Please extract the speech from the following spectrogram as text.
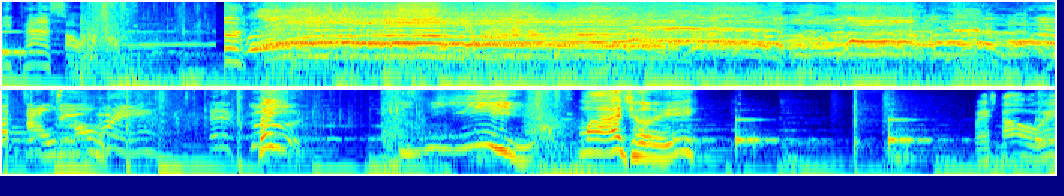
He passes. อีมาเฉย ไม่เข้าเว้ย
